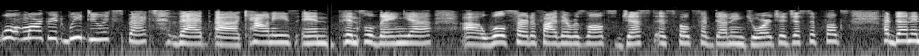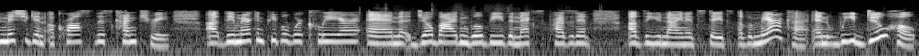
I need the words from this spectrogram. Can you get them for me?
Well, Margaret, we do expect that uh, counties in Pennsylvania uh, will certify their results just as folks have done in Georgia, just as folks have done in Michigan across this country. Uh, the American people were clear, and Joe Biden will be the next president of the United States of America. And we do hope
